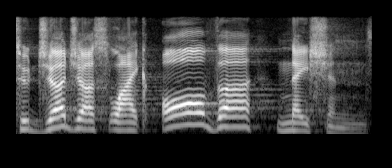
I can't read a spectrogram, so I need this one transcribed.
to judge us like all the nations.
